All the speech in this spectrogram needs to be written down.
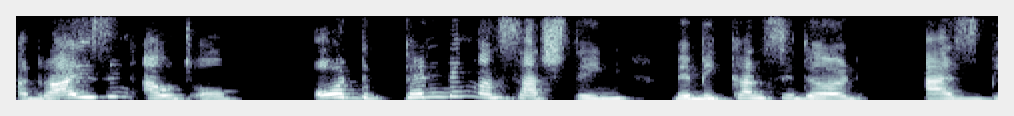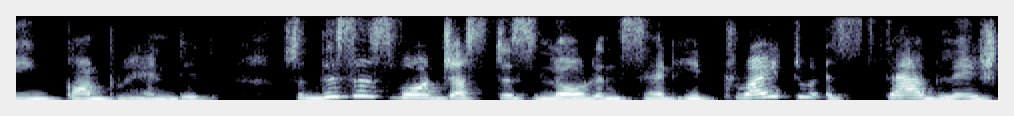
arising out of or depending on such thing may be considered as being comprehended. So this is what Justice Lawrence said. He tried to establish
